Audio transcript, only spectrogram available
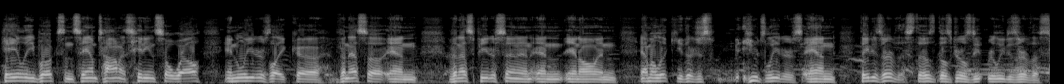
Haley Books and Sam Thomas hitting so well, and leaders like uh, Vanessa and Vanessa Peterson and, and you know and Emma Licky, they're just huge leaders, and they deserve this. Those those girls really deserve this.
